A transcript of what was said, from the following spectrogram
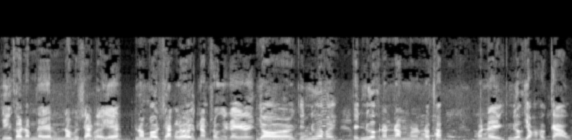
chỉ có năm nay năm mới sạt lở vậy. Nó mới sạt lở năm số ngày đây đấy. Do cái nước ấy, cái nước nó nằm nó thấp, mà nay nước dâng hơi cao.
